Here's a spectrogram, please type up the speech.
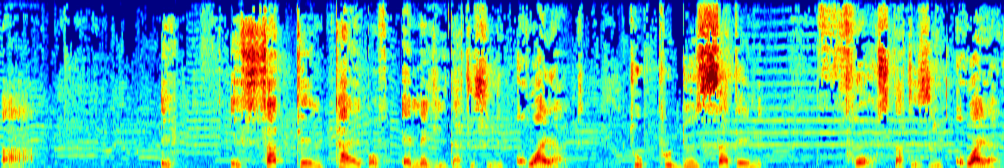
uh, a, a certain type of energy that is required to produce certain force that is required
